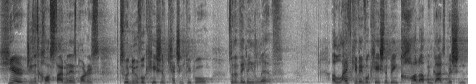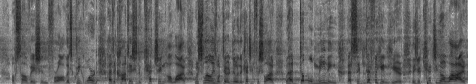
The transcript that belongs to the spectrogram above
Here, Jesus calls Simon and his partners to a new vocation of catching people so that they may live. A life giving vocation of being caught up in God's mission of salvation for all. This Greek word has a connotation of catching alive, which literally is what they were doing. They're catching fish alive, but had double meaning. That's significant here is you're catching alive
